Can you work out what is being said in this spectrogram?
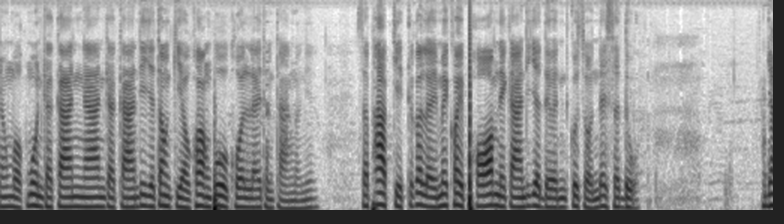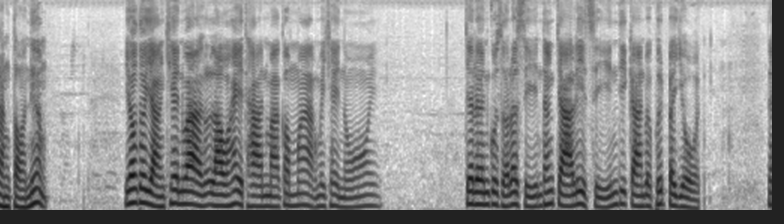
ยังหมกมุ่นกับการงานกับการที่จะต้องเกี่ยวข้องผู้คนอะไรต่างๆ เหล่านี้ สภาพจิตก็เลยไม่ค่อยพร้อมในการที่จะเดินกุศลได้สะดวก อย่างต่อเนื่อง ยกตัวอย่างเช่นว่าเราให้ทานมาก็มากไม่ใช่น้อย เจริญกุศลศีลทั้งจารีตศีลที่การประพฤติประโยชน์ ใน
